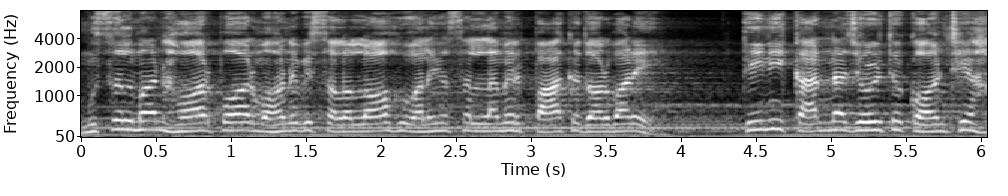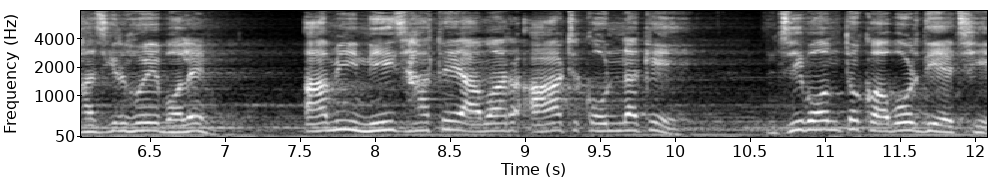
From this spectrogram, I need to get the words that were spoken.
মুসলমান হওয়ার পর মহানবী সাল্লাল্লাহু আলহ্লামের পাক দরবারে তিনি কান্না জড়িত কণ্ঠে হাজির হয়ে বলেন, আমি নিজ হাতে আমার আট কন্যাকে জীবন্ত কবর দিয়েছি।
